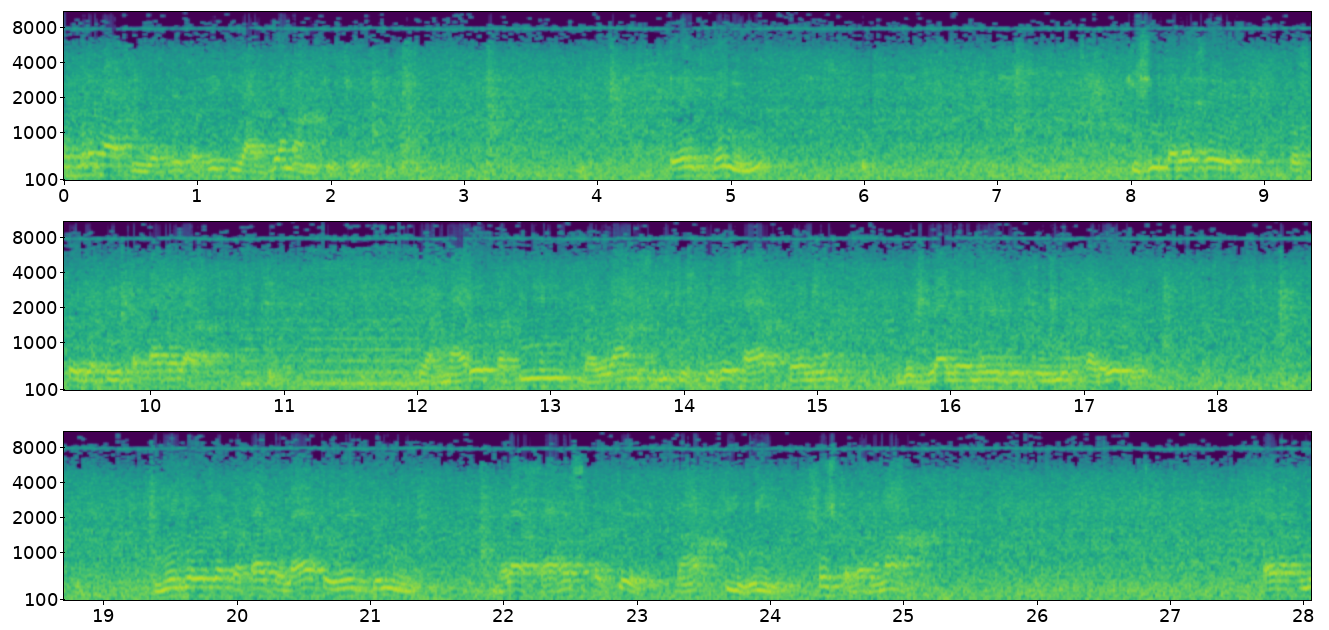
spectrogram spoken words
पतिव्रता थी अपने पति की आज्ञा मानती थी। एक दिन किसी तरह से उसको जब ये पता चला कि हमारे पति भगवान श्री कृष्ण के साथ पहले विद्यालय में, गुरुकुल में पढ़े ये जब उसे पता चला तो एक दिन बड़ा साहस करके प्राप्ति हुई शिष्ट बदना और अपने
